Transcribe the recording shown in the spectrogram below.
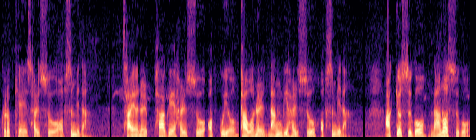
그렇게 살 수 없습니다. 자연을 파괴할 수 없고요. 자원을 낭비할 수 없습니다. 아껴 쓰고 나눠 쓰고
